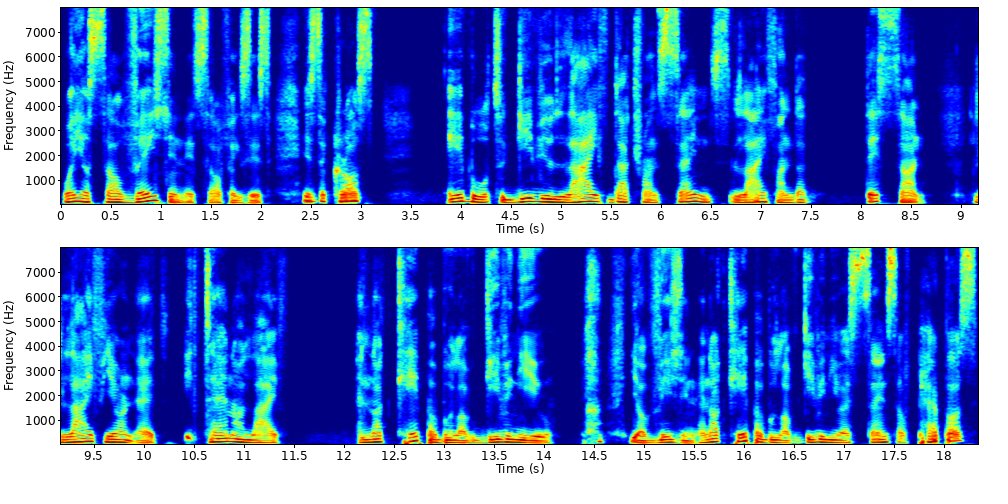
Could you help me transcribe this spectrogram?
where your salvation itself exists. Is the cross able to give you life that transcends life and that this son, life here on earth, eternal life, and not capable of giving you your vision and not capable of giving you a sense of purpose?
